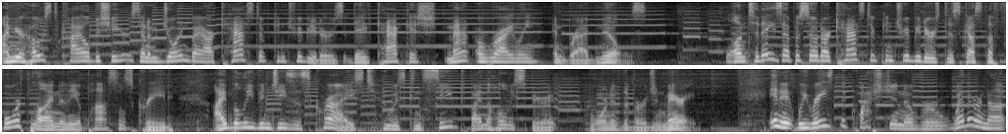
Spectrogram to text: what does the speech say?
I'm your host, Kyle Bashirs, and I'm joined by our cast of contributors Dave Kakish, Matt O'Reilly, and Brad Mills. Well, on today's episode, our cast of contributors discuss the fourth line in the Apostles' Creed I believe in Jesus Christ, who was conceived by the Holy Spirit, born of the Virgin Mary. In it, we raised the question over whether or not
